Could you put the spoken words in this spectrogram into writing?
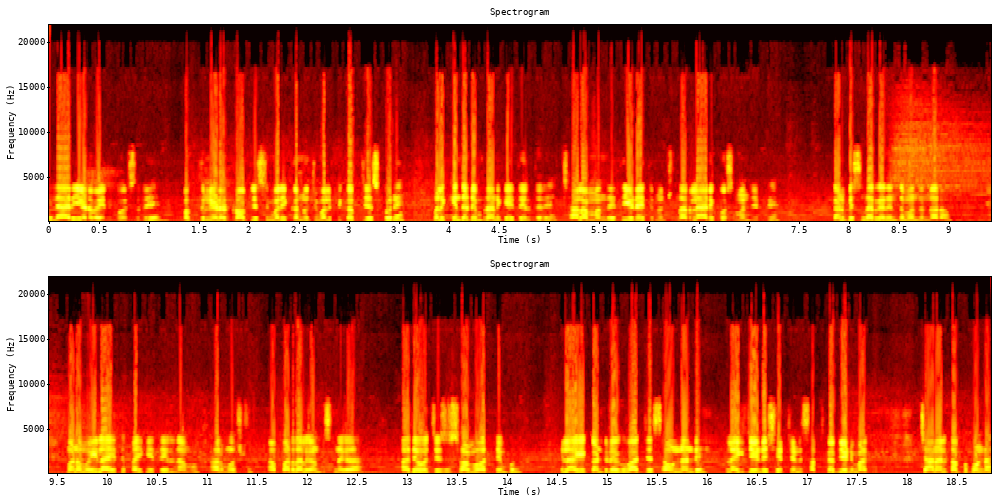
ఈ లారీ ఏడ వైపుకి వస్తుంది. భక్తుల్ని ఇక్కడ డ్రాప్ చేసి మళ్ళీ ఇక్కడ నుంచి మళ్ళీ పికప్ చేసుకొని మళ్ళీ కింద డింపడానికి అయితే వెళ్తుంది. చాలా మంది అయితే ఏడైతే నుంచున్నారు లారీ కోసం అని చెప్పి. కనిపిస్తున్నారు కదా ఎంతమంది ఉన్నారో. మనము ఇలా అయితే పైకి అయితే వెళ్దాము. ఆల్మోస్ట్ ఆ పరదాలు కనిపిస్తున్నాయి కదా. అదే వచ్చేసి స్వామివారి టెంపుల్ ఇలాగే కంటిన్యూగా వాచ్ చేస్తూ ఉండండి. లైక్ చేయండి షేర్ చేయండి సబ్స్క్రైబ్ చేయండి మాకు ఛానల్ తప్పకుండా.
